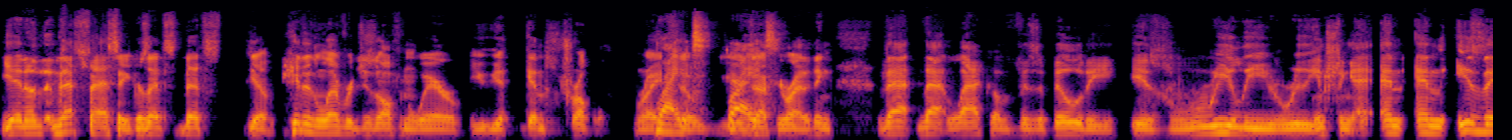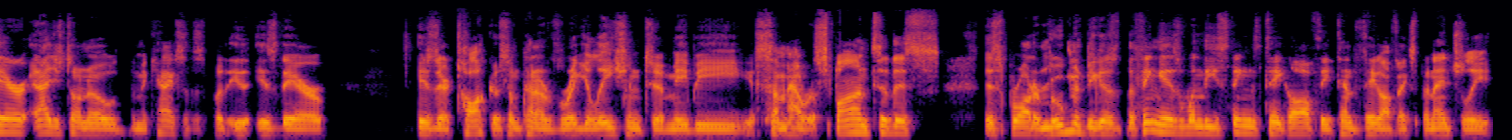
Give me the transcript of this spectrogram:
Yeah, no, that's fascinating because that's that's you know, hidden leverage is often where you get, get into trouble right? right so you're right. exactly right. I think that that lack of visibility is really really interesting. And and is there? And I just don't know the mechanics of this, but is, is there? Is there talk of some kind of regulation to maybe somehow respond to this this broader movement? Because the thing is, when these things take off, they tend to take off exponentially,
